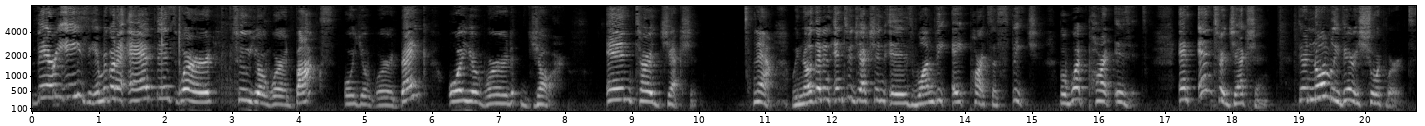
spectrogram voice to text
Very easy. And we're going to add this word to your word box or your word bank or your word jar. Interjection. Now, we know that an interjection is one of the eight parts of speech, but what part is it? An interjection, they're normally very short words.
